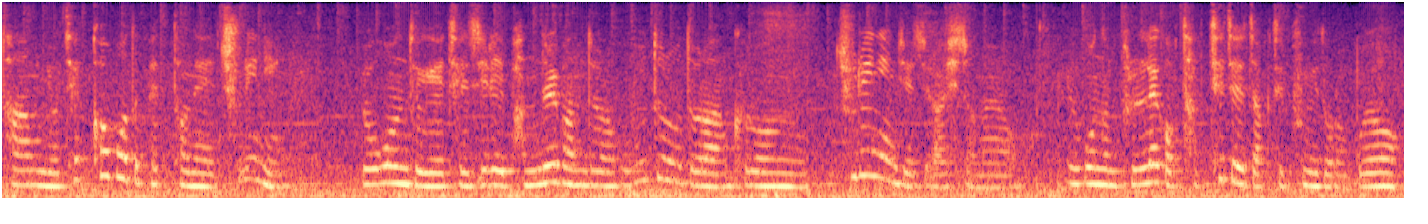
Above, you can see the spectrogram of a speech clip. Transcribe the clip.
다음은 이 checkerboard 패턴의 추리닝. 요건 되게 재질이 반들반들하고 후들후들한 그런 추리닝 재질 아시잖아요. 이거는 블랙업 자체 제작 제품이더라고요.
